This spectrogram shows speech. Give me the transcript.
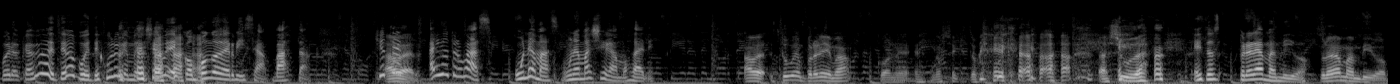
Bueno, cambio de tema porque te juro que me, ya me descompongo de risa. Basta. ¿Qué A otra? ver. Hay otro más. Una más. Una más llegamos, dale. A ver, tuve un problema con eh, no sé qué toqué acá. Ayuda. Esto es programa en vivo. Programa en vivo.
